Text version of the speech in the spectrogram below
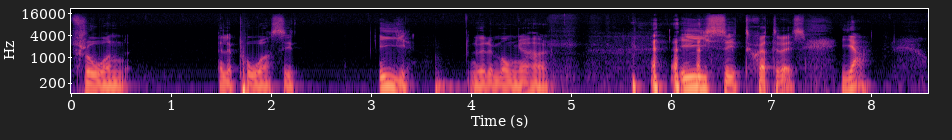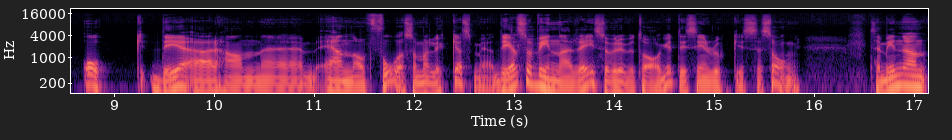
Från, eller på sitt, i, nu är det många här, i sitt sjätte race. Ja. Och det är han eh, en av få som har lyckats med. Dels att vinna race överhuvudtaget i sin rookie-säsong. Sen vinner han,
